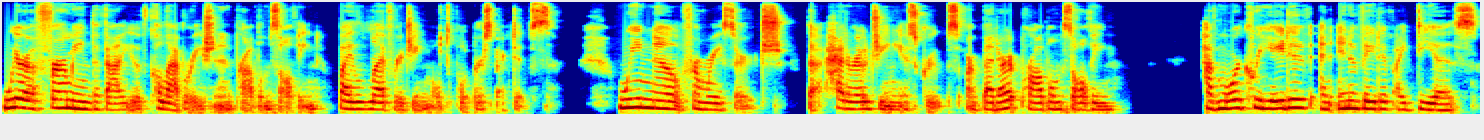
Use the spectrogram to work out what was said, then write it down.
we're affirming the value of collaboration and problem solving by leveraging multiple perspectives. We know from research that heterogeneous groups are better at problem solving, have more creative and innovative ideas.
